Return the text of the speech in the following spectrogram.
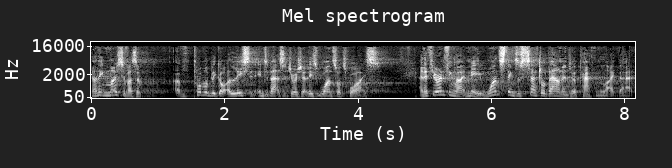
Now, I think most of us have, have probably got at least into that situation at least once or twice. And if you're anything like me, once things have settled down into a pattern like that,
